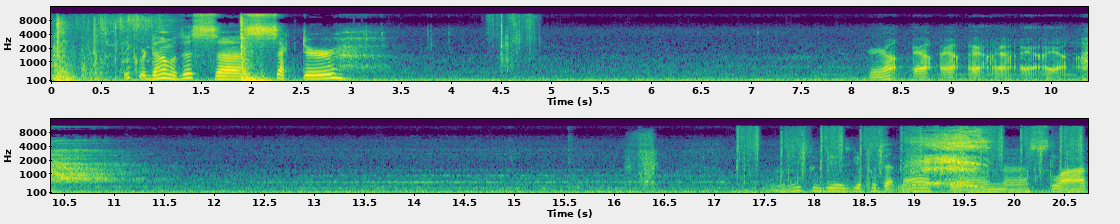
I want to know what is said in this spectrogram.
I think we're done with this uh, sector. Yeah, yeah, yeah, yeah, yeah, yeah, yeah. At least we do is go put that mask in uh, slot.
